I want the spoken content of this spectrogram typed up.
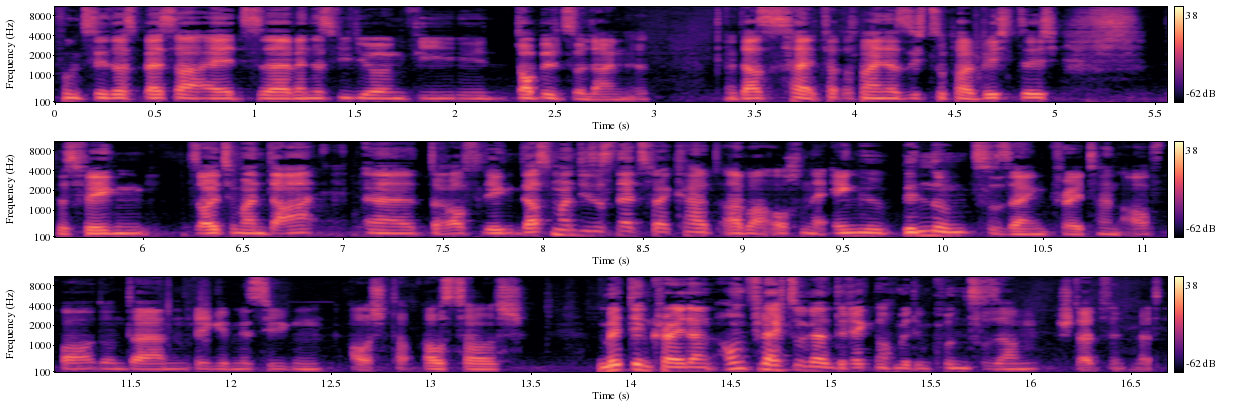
funktioniert das besser, als äh, wenn das Video irgendwie doppelt so lang ist. Und das ist halt aus meiner Sicht super wichtig. Deswegen sollte man da äh, darauf legen, dass man dieses Netzwerk hat, aber auch eine enge Bindung zu seinen Creatoren aufbaut und da einen regelmäßigen Austausch mit den Creatoren und vielleicht sogar direkt noch mit dem Kunden zusammen stattfinden lässt.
